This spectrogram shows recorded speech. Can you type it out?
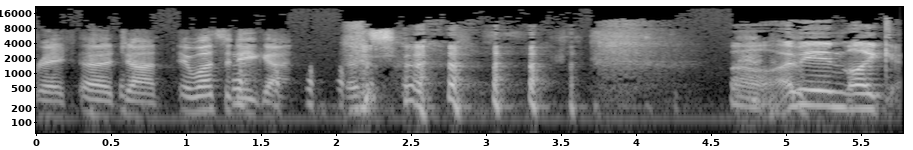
Rick, uh, John. It wants an EGOT. well, I mean, like,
